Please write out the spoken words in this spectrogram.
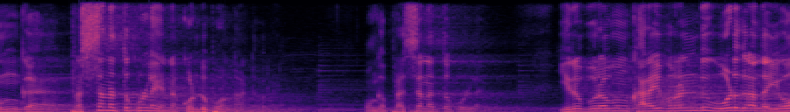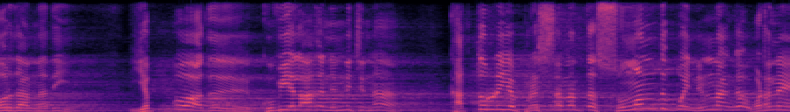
உங்கள் பிரசனத்துக்குள்ளே என்னை கொண்டு போங்க ஆண்டவரே. உங்கள் பிரசன்னத்துக்குள்ள இருபுறமும் கரை புரண்டு ஓடுகிற அந்த யோர்தான் நதி எப்போ அது குவியலாக நின்றுச்சுன்னா கத்தருடைய பிரசன்னத்தை சுமந்து போய் நின்னாங்க உடனே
